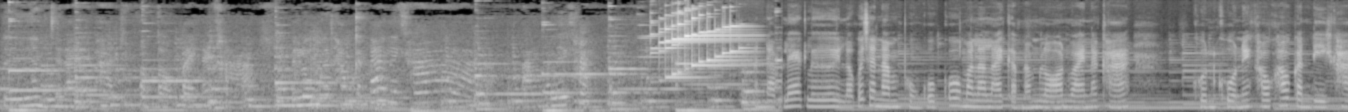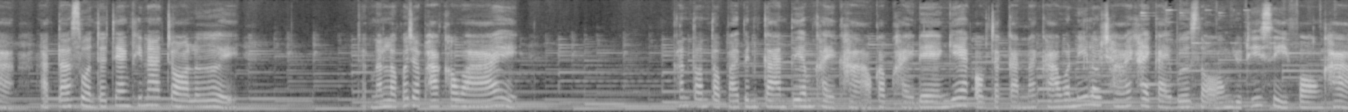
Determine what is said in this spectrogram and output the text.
เตือน กเลย เราก็จะนำผงโกโก้มาละลายกับน้ำร้อนไว้นะคะ คนๆให้เขาเข้ากันดีค่ะ อัตราส่วนจะแจ้งที่หน้าจอเลย จากนั้นเราก็จะพักเขาไว้ ขั้นตอนต่อไปเป็นการเตรียมไข่ขาวกับไข่แดงแยกออกจากกันนะคะ วันนี้เราใช้ไข่ไก่เบอร์ 2 อยู่ที่ 4 ฟองค่ะ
